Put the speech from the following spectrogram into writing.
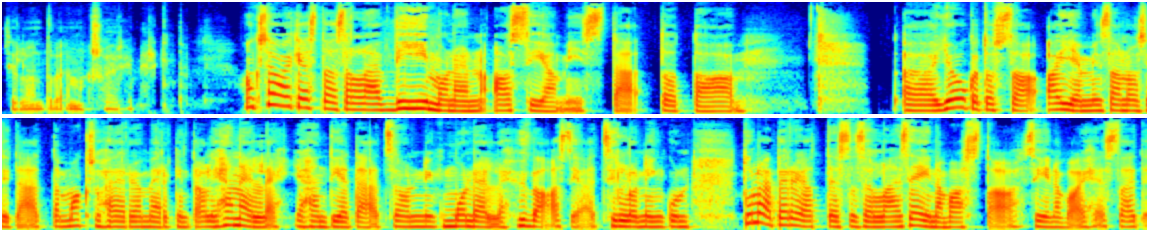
silloin tulee maksuhäiriömerkintä. Onko se oikeastaan sellainen viimeinen asia, mistä tota, Jouko tuossa aiemmin sanoi sitä, että maksuhäiriömerkintä oli hänelle ja hän tietää, että se on niin kuin monelle hyvä asia. Että silloin niin kuin tulee periaatteessa sellainen seinä vastaa siinä vaiheessa, että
